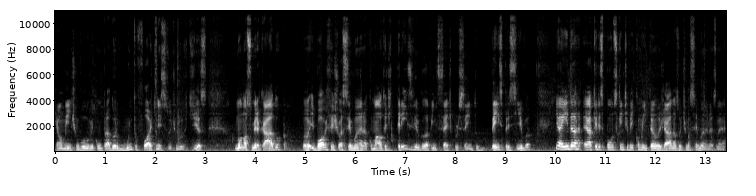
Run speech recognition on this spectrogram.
Realmente um volume comprador muito forte nesses últimos dias no nosso mercado. O Ibov fechou a semana com uma alta de 3,27%, bem expressiva. E ainda é aqueles pontos que a gente vem comentando já nas últimas semanas, né?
